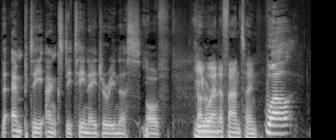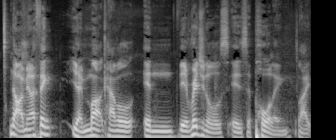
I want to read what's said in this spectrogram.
the empty, angsty teenageriness of. You Kylo weren't Ren. a Fantone. Well, no, I mean, I think you know Mark Hamill in the originals is appalling. Like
